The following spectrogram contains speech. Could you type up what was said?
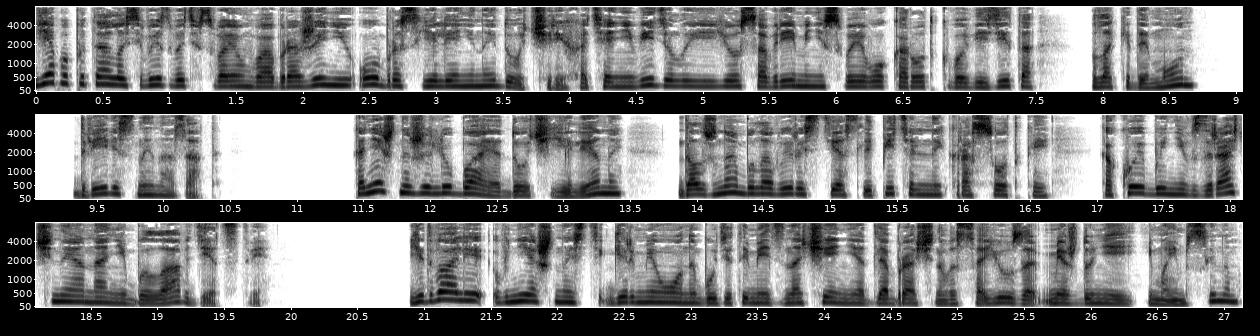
Я попыталась вызвать в своем воображении образ Елениной дочери, хотя не видела ее со времени своего короткого визита в Лакедемон две весны назад. Конечно же, любая дочь Елены должна была вырасти ослепительной красоткой, какой бы невзрачной она ни была в детстве. Едва ли внешность Гермионы будет иметь значение для брачного союза между ней и моим сыном,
